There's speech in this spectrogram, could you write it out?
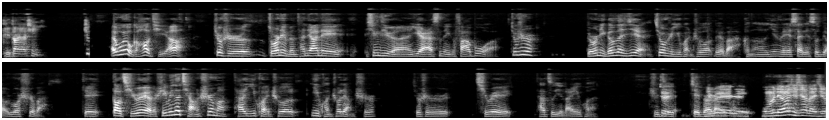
给大家信心。就哎，我有个好奇啊，就是昨儿你们参加那星际源 ES 那个发布啊，就是比如你跟问界就是一款车，对吧？可能因为赛利斯比较弱势吧，这到奇瑞了，是因为它强势吗？它一款车一款车两吃，就是奇瑞他自己来一款，直接这边来。我们了解下来，就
